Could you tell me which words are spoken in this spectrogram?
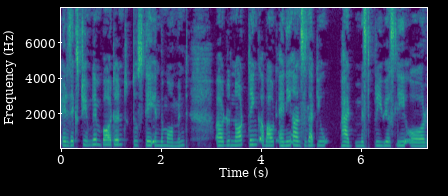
It is extremely important to stay in the moment. Uh, do not think about any answers that you had missed previously or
